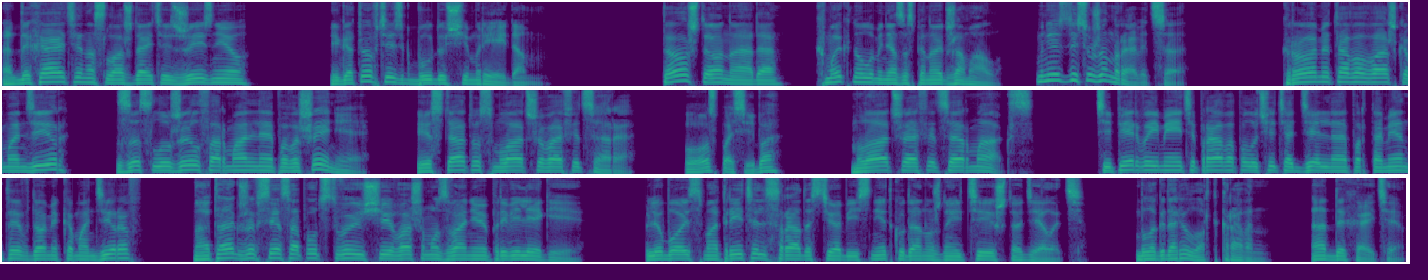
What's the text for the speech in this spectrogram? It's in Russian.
Отдыхайте, наслаждайтесь жизнью и готовьтесь к будущим рейдам. «То, что надо», — хмыкнул у меня за спиной Джамал. «Мне здесь уже нравится. Кроме того, ваш командир заслужил формальное повышение и статус младшего офицера. О, спасибо. Младший офицер Макс. Теперь вы имеете право получить отдельные апартаменты в доме командиров а также все сопутствующие вашему званию привилегии. Любой смотритель с радостью объяснит, куда нужно идти и что делать. Благодарю, лорд Кравен. Отдыхайте.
